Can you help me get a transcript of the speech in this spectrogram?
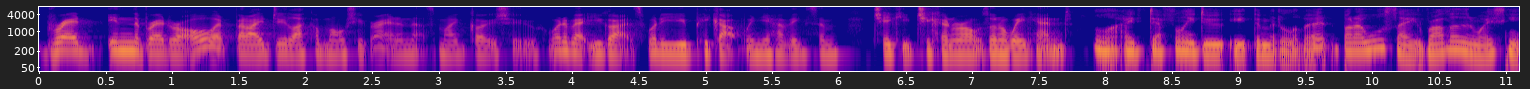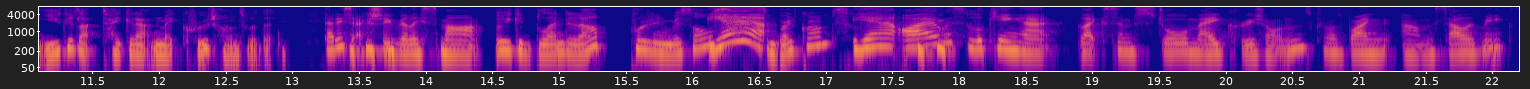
bread in the bread roll, but I do like a multigrain and that's my go to. What about you guys? What do you pick up when you're having some cheeky chicken rolls on a weekend? Well, I definitely do eat the middle of it, but I will say rather than wasting it, you could like take it out and make croutons with it. That is actually really smart. Or you could blend it up, put it in rissoles, yeah. some breadcrumbs. Yeah, I was looking at like some store made croutons because I was buying um, salad mix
